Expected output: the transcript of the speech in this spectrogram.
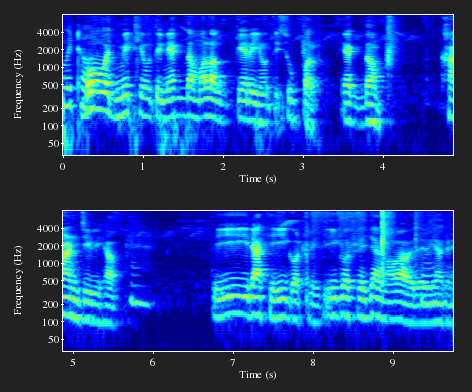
મીઠો બહુ જ મીઠી હતી ને એકદમ અલગ કેરી હતી સુપર એકદમ ખાંડ જેવી હાવ. તો ઈ રાખી ઈ ગોઠડી ઈ ગોઠડી જ્યાં વાવે દેવી આગળ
